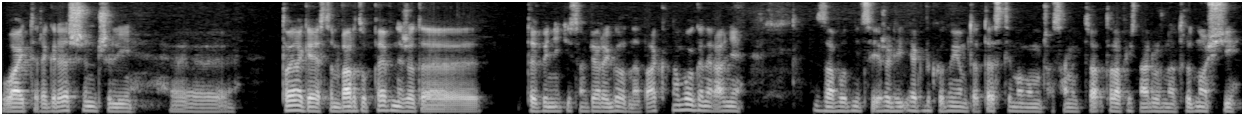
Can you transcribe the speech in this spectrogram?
white regression, czyli e, to, jak ja jestem bardzo pewny, że te, te wyniki są wiarygodne, tak? No bo generalnie zawodnicy, jeżeli jak wykonują te testy, mogą czasami trafić na różne trudności,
